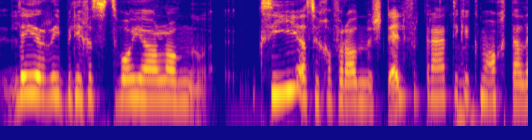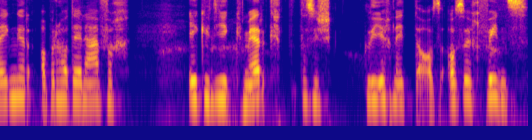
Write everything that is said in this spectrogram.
Lehrerin bin ich zwei Jahre lang gsi. Also ich habe vor allem Stellvertretungen gemacht, auch länger, aber habe dann einfach irgendwie gemerkt, das ist gleich nicht das. Also ich finde es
